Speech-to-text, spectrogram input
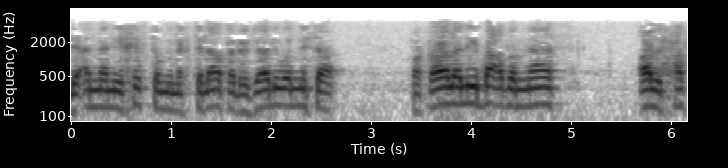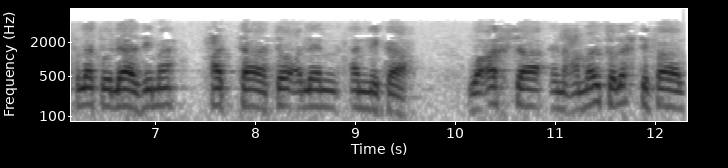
لأنني خفت من اختلاط الرجال والنساء. فقال لي بعض الناس الحفلة لازمة حتى تعلن النكاح وأخشى إن عملت الاحتفال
